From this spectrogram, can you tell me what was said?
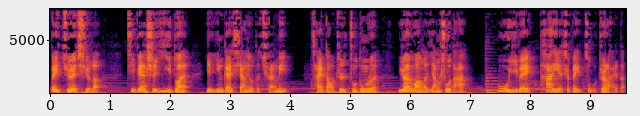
被攫取了，即便是异端也应该享有的权利，才导致朱东润冤枉了杨树达，误以为他也是被组织来的。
